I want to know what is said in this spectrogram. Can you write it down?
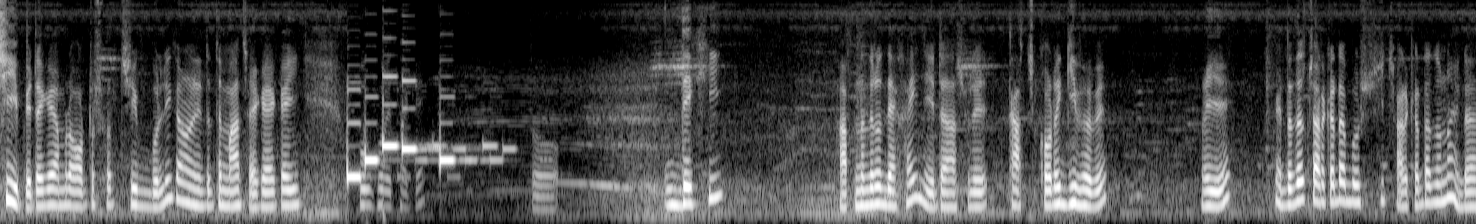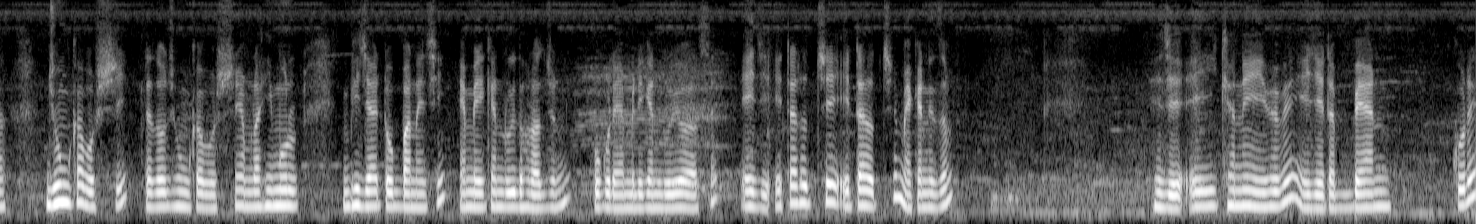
ছিপ এটাকে আমরা অটোশট ছিপ বলি কারণ এটাতে মাছ একা একাই হয়ে থাকে। তো দেখি, আপনাদেরও দেখাই যে এটা আসলে কাজ করে কীভাবে। এই যে, এটাতেও চারকাটা বসছি চারকাটা তো না, এটা ঝুমকা বসছি, এটাতেও ঝুমকা বসছি। আমরা হিমুল ভিজায় টোপ বানাইছি, আমেরিকান রুই ধরার জন্য, পুকুরে আমেরিকান রুইও আছে। এই যে, এটার হচ্ছে, এটা হচ্ছে মেকানিজম এই যে এইখানে এইভাবে, এই যে এটা ব্যান করে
